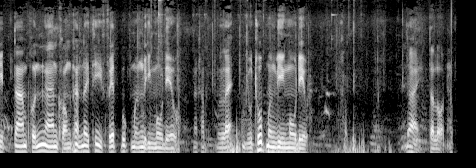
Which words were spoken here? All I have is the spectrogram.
ติดตามผลงานของท่านได้ที่ Facebook เมืองลิงโมเดลนะครับ และ YouTube เมืองลิงโมเดลครับ ได้ตลอดครับ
